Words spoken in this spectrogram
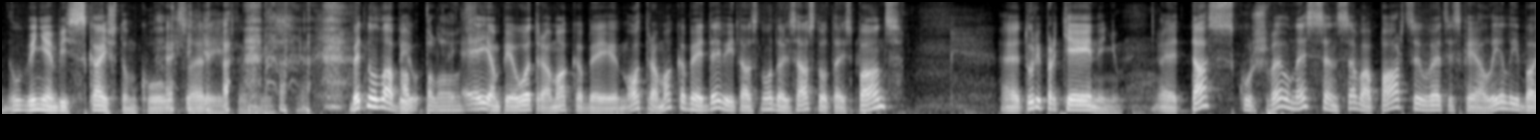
Nu, viņiem bija skaistuma kults arī. Bet, nu, labi, Apalons. ejam pie otrā makabeja. Otrā makabeja, 9. nodaļas, 8. pāns. E, tur ir par ķēniņu. E, tas, kurš vēl nesen savā pārcilvēciskajā lielībā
